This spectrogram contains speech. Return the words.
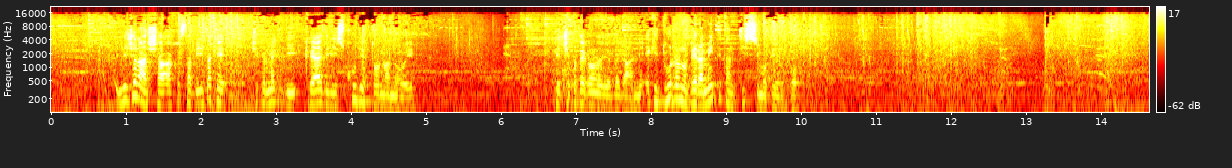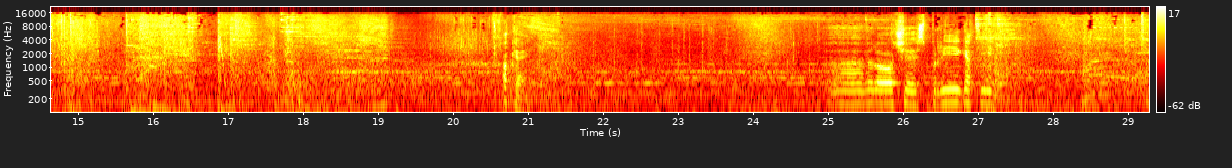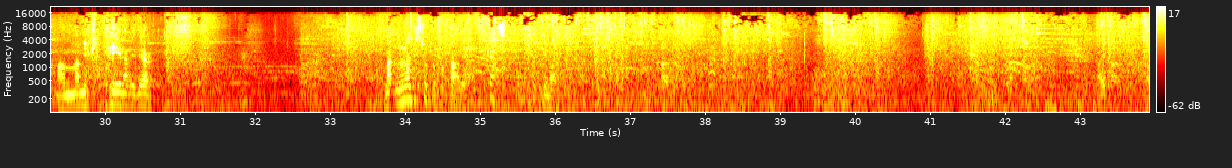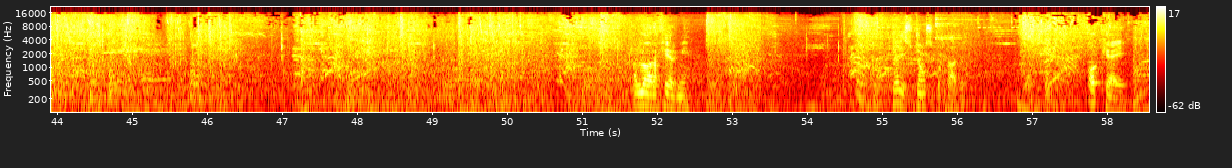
Il Legion Asha ha questa abilità che ci permette di creare degli scudi attorno a noi. Che ci proteggono dai danni e che durano veramente tantissimo tempo. Ok. Uh, veloce, sbrigati. Mamma mia che pena vedere. Ma non ha distrutto il portale? Cazzo, perché no? Vai. Allora, fermi. Prima distruggiamo questo portale. Ok.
